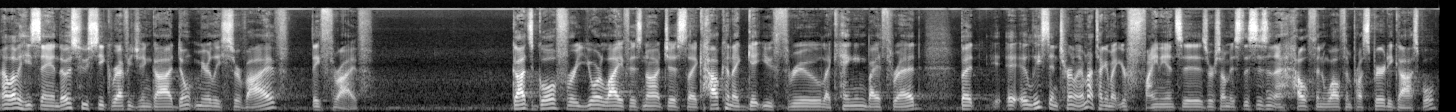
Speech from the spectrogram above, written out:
I love it. He's saying those who seek refuge in God don't merely survive, they thrive. God's goal for your life is not just like, how can I get you through, like hanging by a thread, but at least internally, I'm not talking about your finances or something. This isn't a health and wealth and prosperity gospel.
